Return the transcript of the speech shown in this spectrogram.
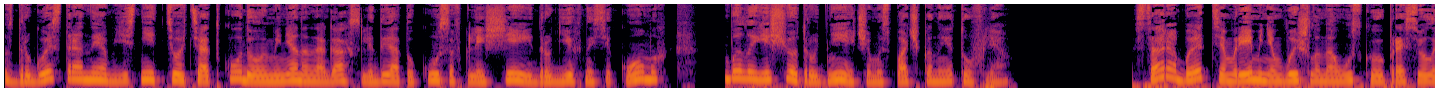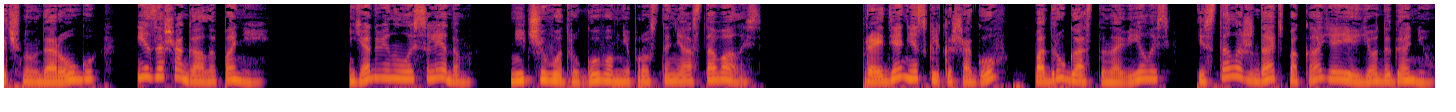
С другой стороны, объяснить тете, откуда у меня на ногах следы от укусов клещей и других насекомых, было еще труднее, чем испачканные туфли. Сара Бет тем временем вышла на узкую проселочную дорогу и зашагала по ней. Я двинулась следом, ничего другого мне просто не оставалось. Пройдя несколько шагов, подруга остановилась и стала ждать, пока я ее догоню.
